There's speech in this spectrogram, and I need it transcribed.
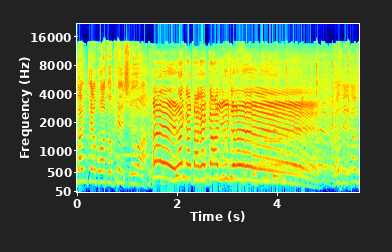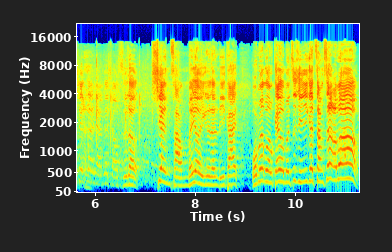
咱家不要都退休啊！哎，来给大家加油一下嘞！而且到现在两个小时了，现场没有一个人离开，我们我给我们自己一个掌声好不好？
